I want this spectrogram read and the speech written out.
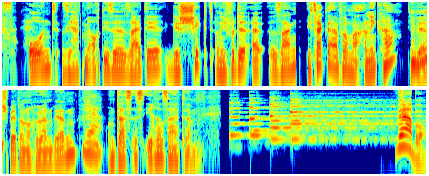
so. Und sie hat mir auch diese Seite geschickt. Und ich würde äh, sagen, ich sag dir einfach mal Annika, die wir später noch hören werden. Ja. Und das ist ihre Seite. Werbung.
